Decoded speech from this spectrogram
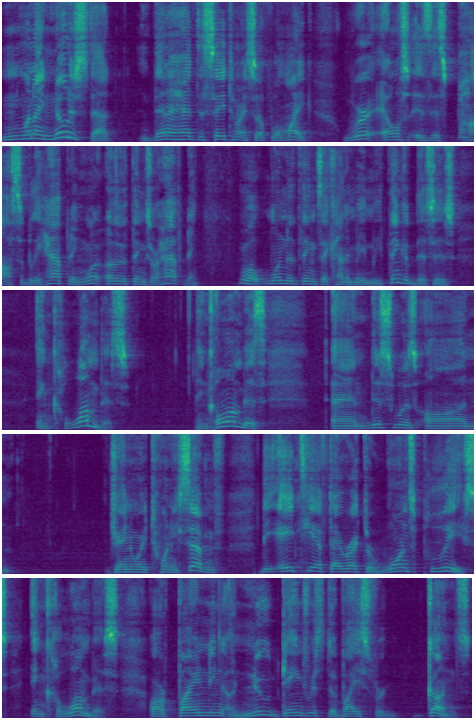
And when I noticed that, then I had to say to myself, well, Mike, where else is this possibly happening? What other things are happening? Well, one of the things that kind of made me think of this is in Columbus. In Columbus, and this was on January 27th, the ATF director warns police in Columbus are finding a new dangerous device for guns.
